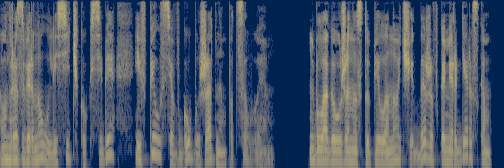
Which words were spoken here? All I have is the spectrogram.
он развернул лисичку к себе и впился в губы жадным поцелуем. Благо уже наступила ночь, и даже в Камергерском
